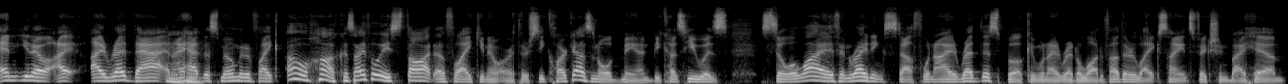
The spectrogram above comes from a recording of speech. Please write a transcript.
and you know i i read that and mm-hmm. i had mm-hmm. this moment of like oh huh because i've always thought of like you know arthur c clarke as an old man because he was still alive and writing stuff when i read this book and when i read a lot of other like science fiction by him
